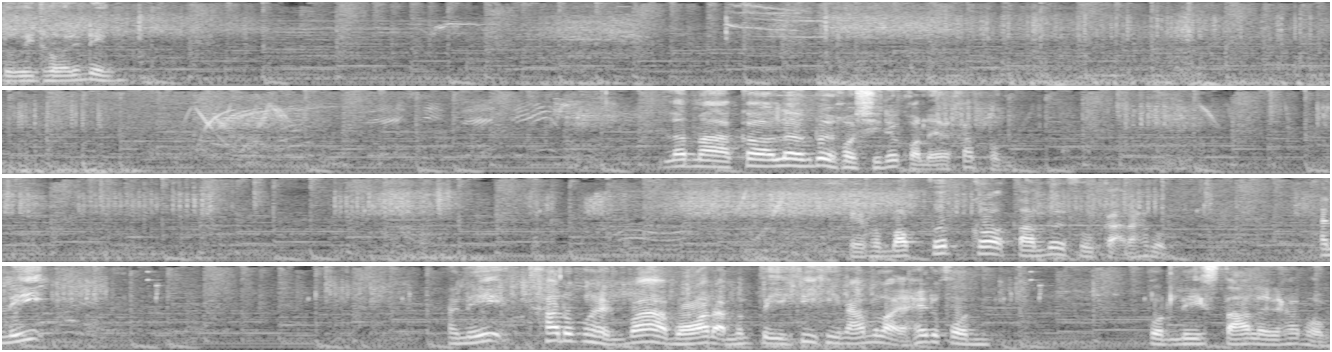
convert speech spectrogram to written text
ดูวิโทนิดนึงแล้วมาก็เริ่มด้วยโฮชินะก่อนเลยครับผม พอบ๊อบปุ๊บก็ตามด้วยฟูกะนะครับผม อันนี้ อันนี้ถ้าทุกคนเห็นว่าบอสอะมันตีที่ฮีนะเมื่อไหร่ให้ทุกคนกดรีสตาร์ทเลยนะครับผม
